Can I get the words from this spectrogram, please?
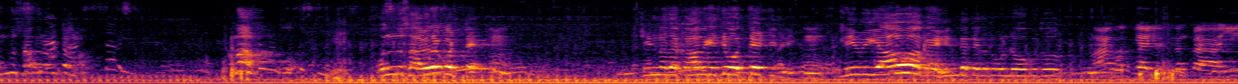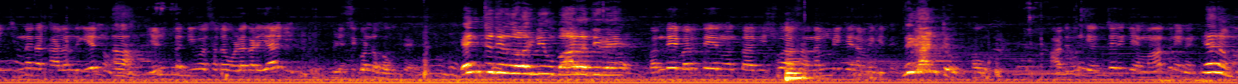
ಒಂದು ಸಾವಿರ ಉಂಟಮ್ಮ ಅಮ್ಮ ಒಂದು ಸಾವಿರ ಕೊಟ್ಟೆ ಹ್ಮ್ ಚಿನ್ನದ ಕಾಲಿಗೆ ಒತ್ತೆ ಇಟ್ಟಿದ್ರಿ ನೀವು ಯಾವಾಗ ಹಿಂದೆ ತೆಗೆದುಕೊಂಡು ಹೋಗುದು? ನಾವು ಒತ್ತಿಯಾಗಿರಿಸಿದಂತ ಈ ಚಿನ್ನದ ಕಾಲಂದಿಗೆಯನ್ನು ಏನು ಎಂಟು ದಿವಸದ ಒಳಗಡೆಯಾಗಿ ಬಿಡಿಸಿಕೊಂಡು ಹೋಗುತ್ತೇವೆ. ಎಂಟು ದಿನದೊಳಗೆ ನೀವು ಬಾರದಿರೆ? ಬಂದೇ ಬರುತ್ತೆ ಎನ್ನುವಂತ ವಿಶ್ವಾಸ ನಂಬಿಕೆ ನಮಗಿದೆ. ನಿಘಂಟು. ಹೌದು. ಆದ್ರೆ ಒಂದು ಎಚ್ಚರಿಕೆಯ ಮಾತು ನಿನಗೆ. ಏನಮ್ಮ?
